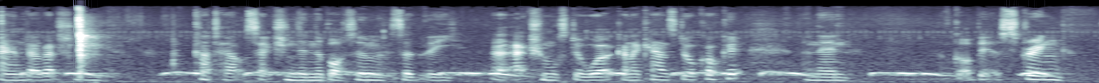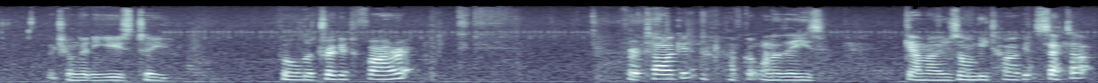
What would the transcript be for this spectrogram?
And I've actually cut out sections in the bottom so that the uh, action will still work and I can still cock it. And then I've got a bit of string which I'm going to use to pull the trigger to fire it for a target. I've got one of these Gamo zombie targets set up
